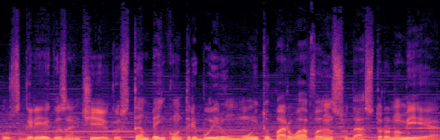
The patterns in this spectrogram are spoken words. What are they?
Os gregos antigos também contribuíram muito para o avanço da astronomia.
